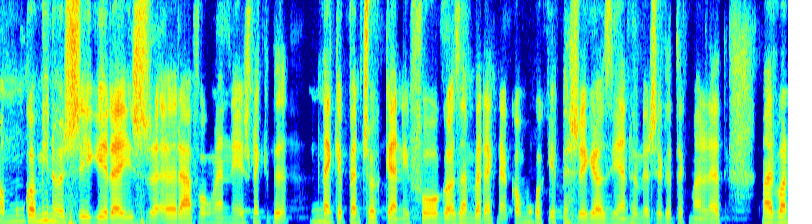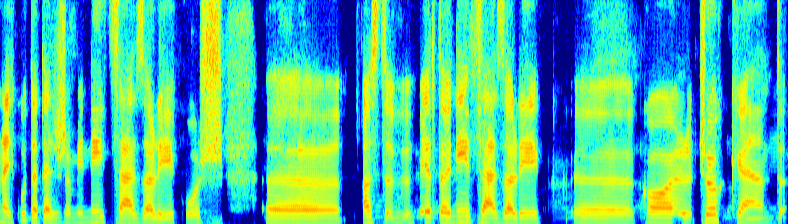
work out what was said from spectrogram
a munka minőségére is rá fog menni, és mindenképpen csökkenni fog az embereknek a munkaképessége az ilyen hőmérsékletek mellett. Már van egy kutatás is, ami 4%-os, azt mérte, hogy 4%-kal csökkent,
